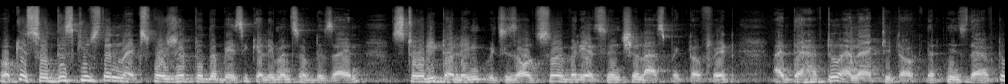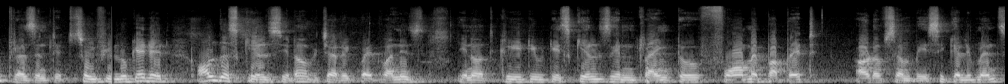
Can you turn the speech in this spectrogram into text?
Okay, so this gives them exposure to the basic elements of design, storytelling, which is also a very essential aspect of it, and they have to enact it out. That means they have to present it. So if you look at it, all the skills, you know, which are required. One is, you know, creativity skills in trying to form a puppet out of some basic elements.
